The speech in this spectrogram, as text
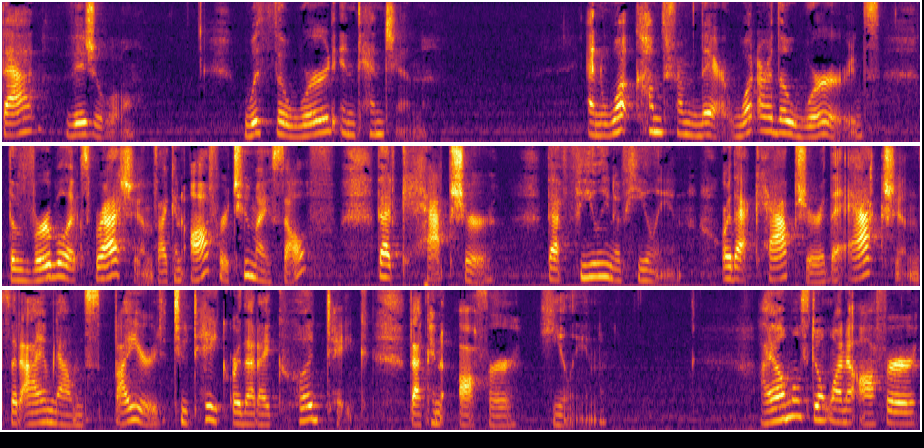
that visual with the word intention? And what comes from there? What are the words the verbal expressions I can offer to myself that capture that feeling of healing or that capture the actions that I am now inspired to take or that I could take that can offer healing. I almost don't want to offer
